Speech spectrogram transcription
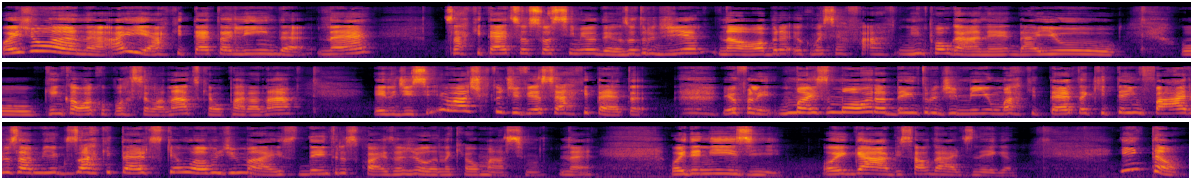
Oi, Joana. Aí, arquiteta linda, né? Os arquitetos, eu sou assim, meu Deus. Outro dia, na obra, eu comecei a, me empolgar, né? Daí o, o quem coloca o porcelanato, que é o Paraná, ele disse: Eu acho que tu devia ser arquiteta. Eu falei, mas mora dentro de mim uma arquiteta que tem vários amigos arquitetos que eu amo demais, dentre os quais a Joana, que é o máximo, né? Oi, Denise. Oi, Gabi. Saudades, nega. Então,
